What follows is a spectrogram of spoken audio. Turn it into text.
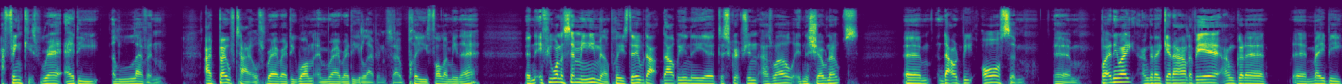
I think it's Rare Eddie Eleven. I have both titles, Rare Eddie One and Rare Eddie Eleven. So please follow me there. And if you want to send me email, please do. That that'll be in the uh, description as well in the show notes. Um, that would be awesome. Um, but anyway, I'm gonna get out of here. I'm gonna uh, maybe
